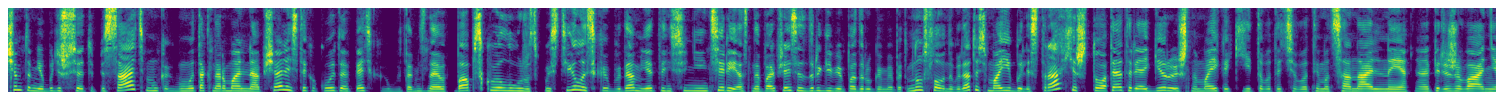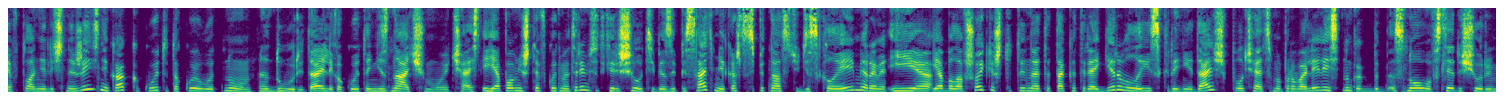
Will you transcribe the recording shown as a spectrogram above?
зачем ты мне будешь все это писать, мы как бы мы так нормально общались, ты какую-то опять, как бы, там, не знаю, бабскую лужу спустилась, как бы, да, мне это все неинтересно, пообщайся с другими подругами об этом. Ну, условно говоря, да, то есть мои были страхи, что ты отреагируешь на мои какие-то вот эти вот эмоциональные э, переживания в плане личной жизни как какую-то такую вот, ну, дурь, да, или какую-то незначимую часть. И я помню, что я в какой-то момент времени все-таки решила тебе записать, мне кажется, с 15 дисклеймерами, и я была в шоке, что ты на это так отреагировала искренне. И дальше, получается, мы провалились, ну, как бы снова в следующий уровень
